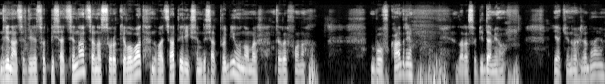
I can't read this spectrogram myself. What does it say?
12950 ціна, це на 40 кВт, 20 рік, 70 пробігу, номер телефона був в кадрі. Зараз обійдемо його, як він виглядає.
